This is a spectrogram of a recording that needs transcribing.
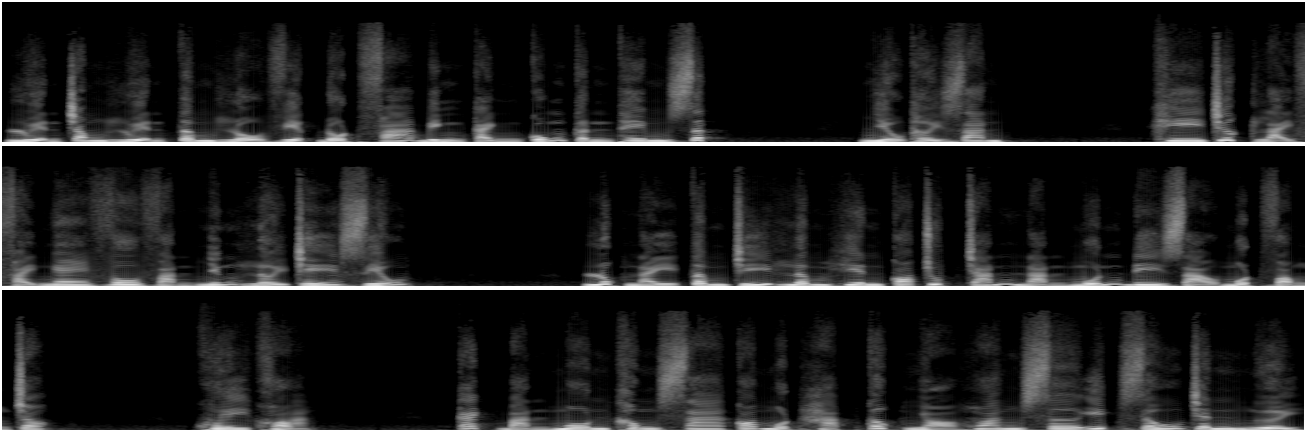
Luyện trong luyện tâm lộ việc đột phá bình cảnh cũng cần thêm rất nhiều thời gian. Khi trước lại phải nghe vô vàn những lời chế giễu. Lúc này tâm trí Lâm Hiên có chút chán nản muốn đi dạo một vòng cho. Khuây khỏa. Cách bản môn không xa có một hạp cốc nhỏ hoang sơ ít dấu chân người.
